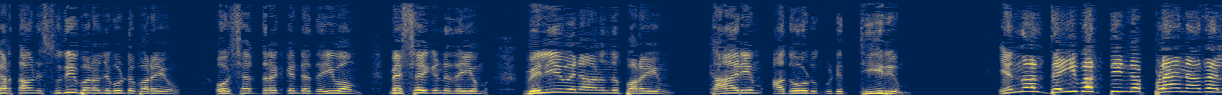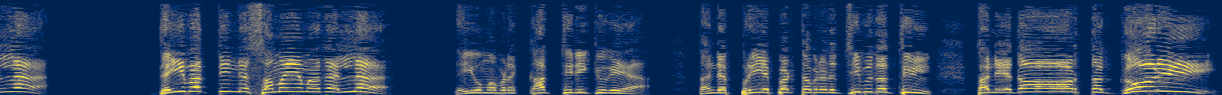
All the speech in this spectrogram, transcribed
കർത്താവിന് സ്തുതി പറഞ്ഞുകൊണ്ട് പറയും ഓ ശത്രക്കന്റെ ദൈവം മെഷേഖന്റെ ദൈവം വലിയവനാണെന്ന് പറയും. കാര്യം അതോടുകൂടി തീരും. എന്നാൽ ദൈവത്തിന്റെ പ്ലാൻ അതല്ല. ദൈവത്തിന്റെ സമയം അതല്ല. ദൈവം അവിടെ കാത്തിരിക്കുകയാ. തന്റെ പ്രിയപ്പെട്ടവരുടെ ജീവിതത്തിൽ തന്റെ യഥാർത്ഥ ഗ്ലോറി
